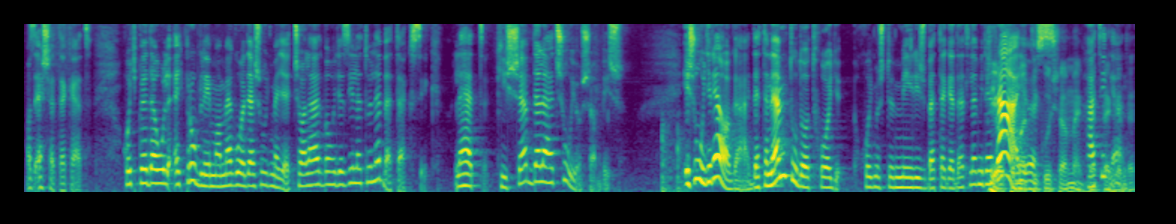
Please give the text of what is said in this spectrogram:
az eseteket. Hogy például egy probléma megoldás úgy megy egy családba, hogy az illető lebetegszik. Lehet kisebb, de lehet súlyosabb is. És úgy reagál, de te nem tudod, hogy hogy most ő miért is betegedett le, mire rájössz. Hát igen.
